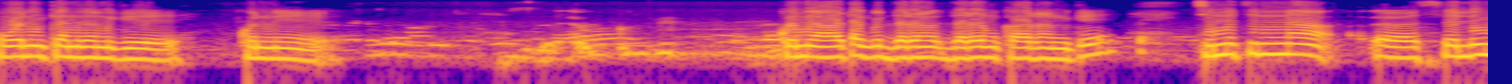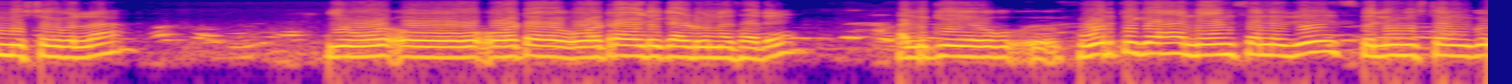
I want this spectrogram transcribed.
పోలింగ్ కేంద్రానికి కొన్ని కొన్ని ఆటంకం జర జరగడం కారణానికి చిన్న చిన్న స్పెల్లింగ్ మిస్టేక్ వల్ల ఈ ఓటర్ ఓటర్ ఐడి కార్డు ఉన్నా సరే వాళ్ళకి పూర్తిగా నేమ్స్ అనేది స్పెల్లింగ్ మిస్టేక్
